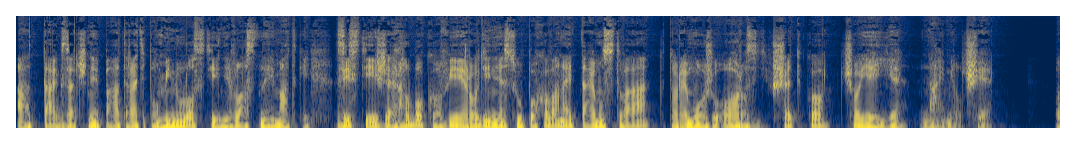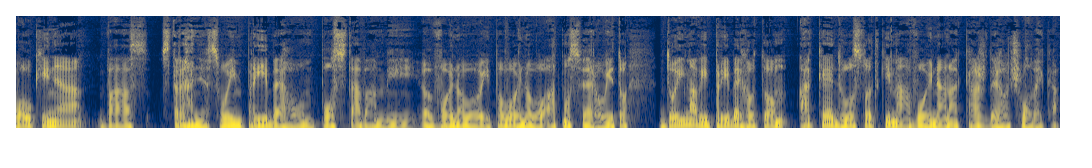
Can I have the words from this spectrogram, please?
A tak začne pátrať po minulosti nevlastnej matky. Zistí, že hlboko v jej rodine sú pochované tajomstvá, ktoré môžu ohroziť všetko, čo jej je najmilšie. Loukyňa vás strhne svojim príbehom, postavami, vojnovou i povojnovou atmosférou. Je to dojímavý príbeh o tom, aké dôsledky má vojna na každého človeka.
